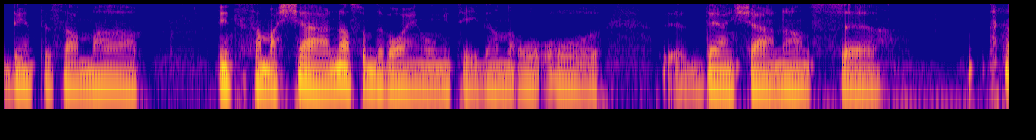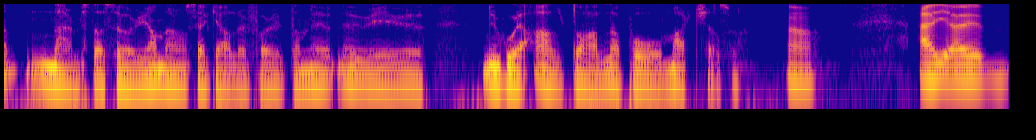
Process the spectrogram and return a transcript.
Det är inte samma det är inte samma kärna som det var en gång i tiden och, och den kärnans eh, närmsta sörjande, om de ska kalla det för. Utan nu, nu, är ju, nu går jag allt och alla på match alltså. Ja. Jag,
